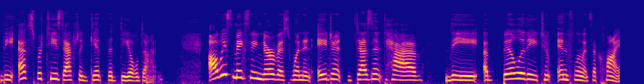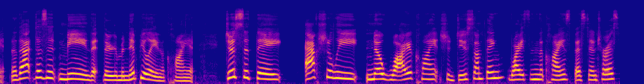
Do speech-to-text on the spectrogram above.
the expertise to actually get the deal done? Always makes me nervous when an agent doesn't have the ability to influence a client. Now, that doesn't mean that they're manipulating a client, just that they actually know why a client should do something, why it's in the client's best interest,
